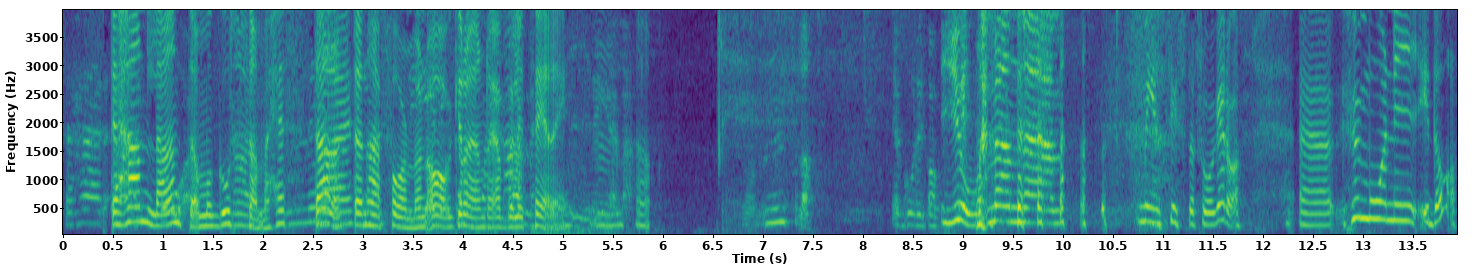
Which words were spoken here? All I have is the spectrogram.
Det, här Det handlar inte om att gossa med hästar, Nej, den här formen är av liksom grön rehabilitering. hela. Ja. Så, mm, förlåt. Jag går igång. Jo, men eh, min sista fråga då. Eh, hur mår ni idag?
